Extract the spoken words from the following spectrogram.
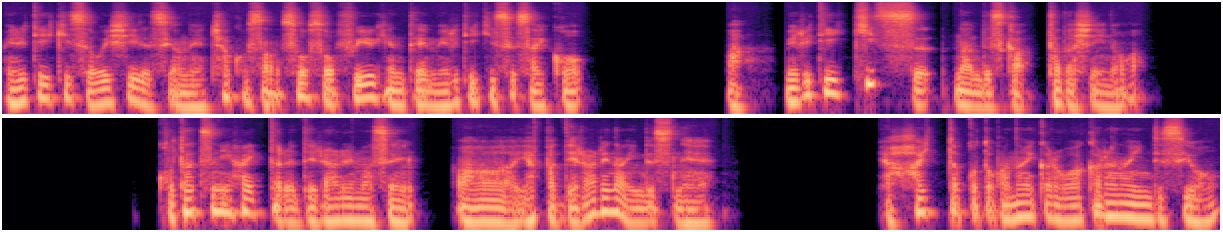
メルティーキス美味しいですよね。チャコさん、そうそう、冬限定メルティーキス最高。あ、メルティーキッスなんですか？正しいのは。こたつに入ったら出られません。ああ、やっぱ出られないんですね。いや、入ったことがないからわからないんですよ。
